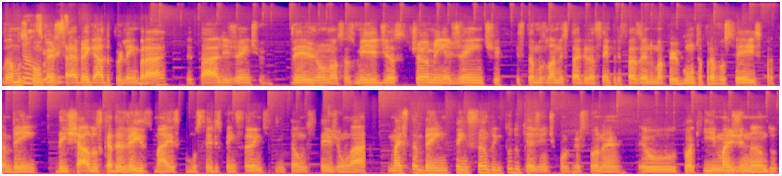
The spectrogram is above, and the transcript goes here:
Vamos conversar. Obrigado por lembrar. Detalhe, gente, vejam nossas mídias, chamem a gente. Estamos lá no Instagram sempre fazendo uma pergunta para vocês, para também deixá-los cada vez mais como seres pensantes. Então estejam lá. Mas também pensando em tudo que a gente conversou, né? Eu tô aqui imaginando,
